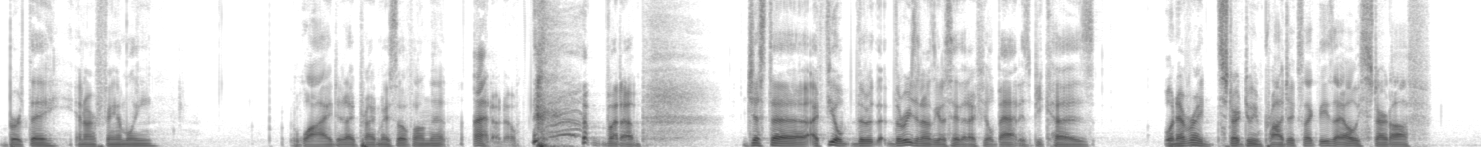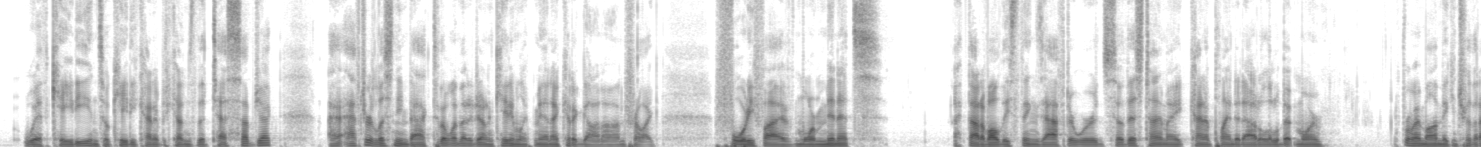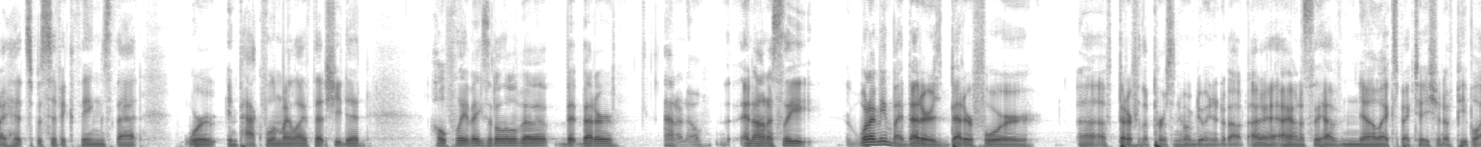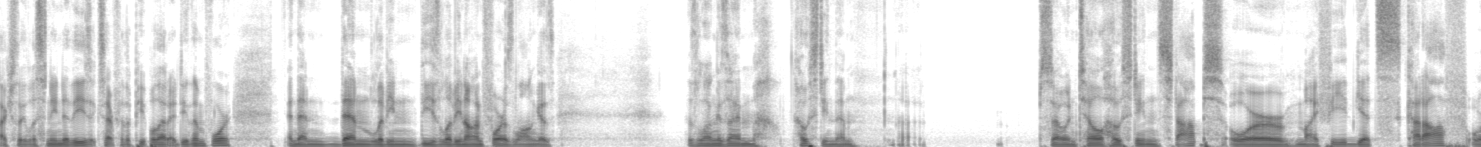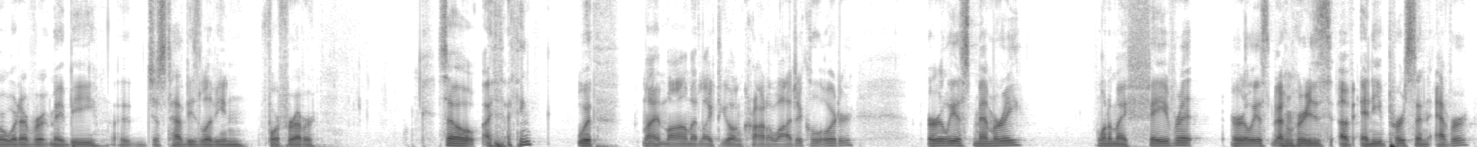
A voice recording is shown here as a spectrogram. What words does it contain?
birthday in our family. Why did I pride myself on that? I don't know. but um just uh I feel the the reason I was going to say that I feel bad is because whenever I start doing projects like these, I always start off with Katie and so Katie kind of becomes the test subject after listening back to the one that I did on Katie, I'm like, man, I could have gone on for like 45 more minutes. I thought of all these things afterwards. So this time I kind of planned it out a little bit more for my mom, making sure that I hit specific things that were impactful in my life that she did. Hopefully it makes it a little bit, bit better. I don't know. And honestly, what I mean by better is better for uh, better for the person who I'm doing it about. I, I, honestly have no expectation of people actually listening to these except for the people that I do them for and then them living these living on for as long as as long as I'm hosting them. Uh, so until hosting stops or my feed gets cut off or whatever it may be, I just have these living for forever. So I, th- I think with my mom, I'd like to go in chronological order. Earliest memory, one of my favorite earliest memories of any person ever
